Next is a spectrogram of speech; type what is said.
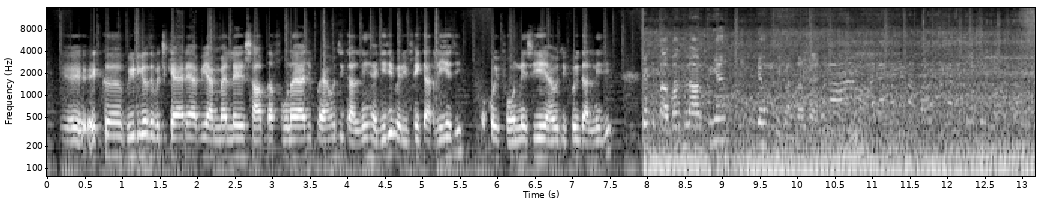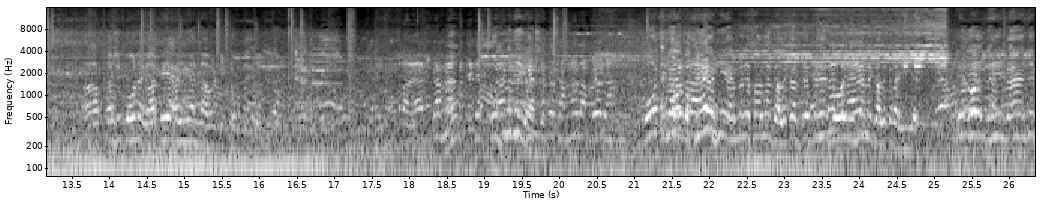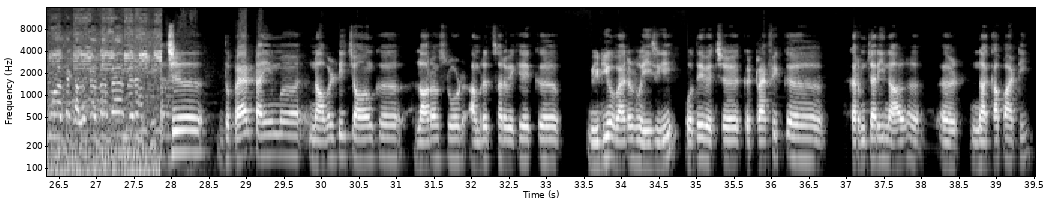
ਇੱਕ ਵੀਡੀਓ ਦੇ ਵਿੱਚ ਕਹਿ ਰਿਹਾ ਵੀ ਐਮਐਲਏ ਸਾਹਿਬ ਦਾ ਫੋਨ ਆਇਆ ਜੀ ਕੋਈ ਇਹੋ ਜੀ ਗੱਲ ਨਹੀਂ ਹੈਗੀ ਜੀ ਵੈਰੀਫਾਈ ਕਰ ਲਈ ਹੈ ਜੀ। ਉਹ ਕੋਈ ਫੋਨ ਨਹੀਂ ਸੀ ਇਹੋ ਜੀ ਕੋਈ ਗੱਲ ਨਹੀਂ ਜੀ। ਕਿਤਾਬਾਂ ਖਿਲਾਰਤੀਆਂ ਤੇ ਹੁਣ ਨਹੀਂ ਬੰਦਾ ਪਿਆ ਆਪ ਪਹਿਲੇ ਕੌਣ ਹੈਗਾ ਤੇ ਆਈਆਂ ਲਾਵਟੀ ਤੋਂ ਕੁਝ ਵੀ ਨਹੀਂ ਗੱਲ ਉਹ ਤੇ ਗੱਲ ਵੱਖਰੀ ਹੈ ਅਸੀਂ ਐਮਐਲਏ ਸਾਹਿਬ ਨਾਲ ਗੱਲ ਕਰਦੇ ਪਏ ਹਾਂ, ਦੋ ਇਹਨਾਂ ਨੇ ਗੱਲ ਕਰਾਈ ਹੈ। ਇਹ ਉਹ ਨਹੀਂ ਮੈਂ ਇਹਦੇ ਮੋਬਾਈਲ ਤੇ ਗੱਲ ਕਰਦਾ ਪਿਆ ਮੇਰੇ ਹੱਥੀ ਅੱਜ ਦੁਪਹਿਰ ਟਾਈਮ ਨਾਵਲਟੀ ਚੌਂਕ ਲਾਰੈਂਸ ਰੋਡ ਅੰਮ੍ਰਿਤਸਰ ਵਿਖੇ ਇੱਕ ਵੀਡੀਓ ਵਾਇਰਲ ਹੋਈ ਸੀਗੀ। ਉਹਦੇ ਵਿੱਚ ਇੱਕ ਟ੍ਰੈਫਿਕ ਕਰਮਚਾਰੀ ਨਾਲ ਅ, ਨਾਕਾ ਪਾਰਟੀ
